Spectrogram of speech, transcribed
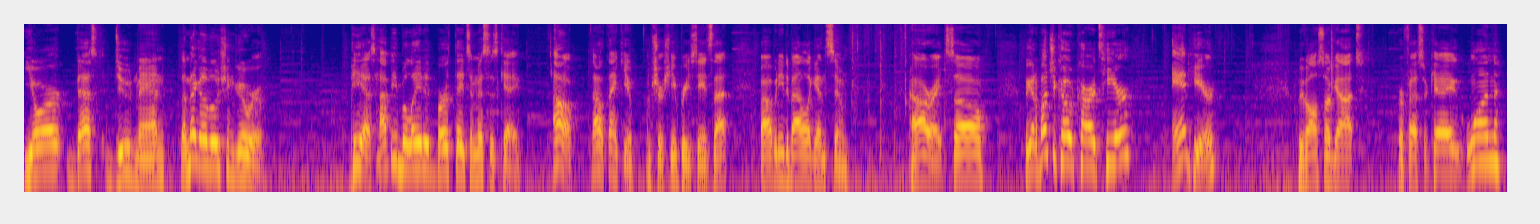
Your best dude man, the Mega Evolution Guru. P.S. Happy belated birthday to Mrs. K. Oh, oh, thank you. I'm sure she appreciates that. We need to battle again soon. All right, so we got a bunch of code cards here and here. We've also got Professor K, one,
